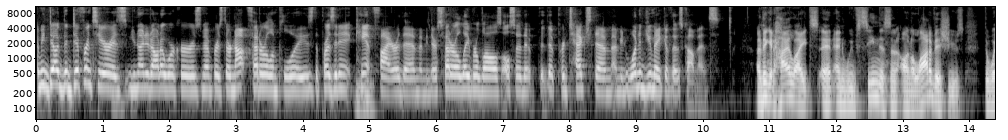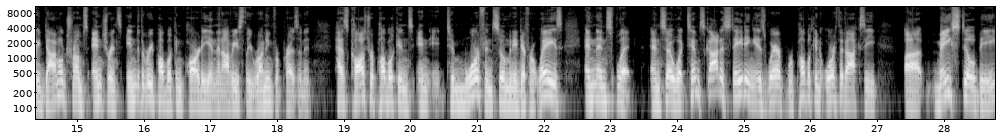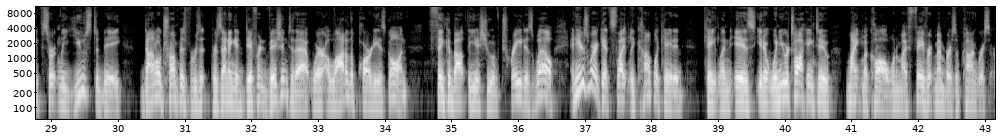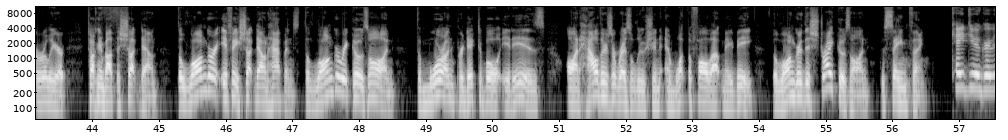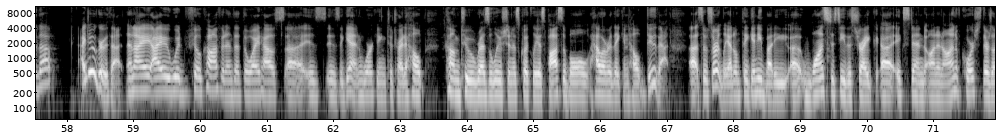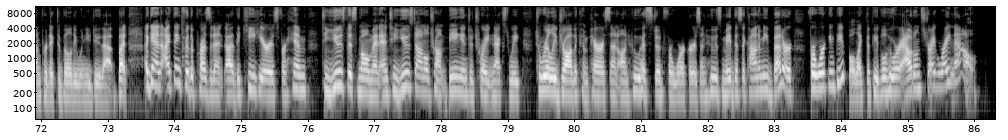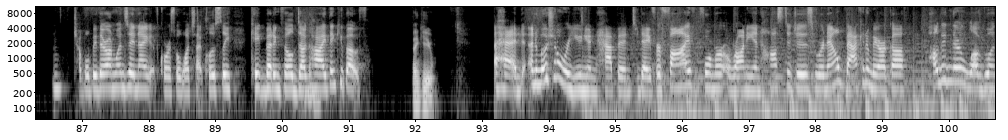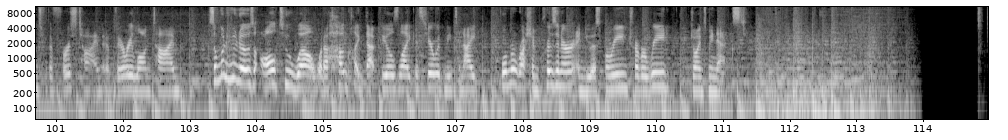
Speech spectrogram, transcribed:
I mean, Doug, the difference here is United Auto Workers members, they're not federal employees. The president can't mm-hmm. fire them. I mean, there's federal labor laws also that, that protect them. I mean, what did you make of those comments? I think it highlights, and, and we've seen this in, on a lot of issues, the way Donald Trump's entrance into the Republican Party and then obviously running for president has caused Republicans in, in, to morph in so many different ways and then split. And so, what Tim Scott is stating is where Republican orthodoxy uh, may still be, certainly used to be, Donald Trump is pre- presenting a different vision to that, where a lot of the party is gone. Think about the issue of trade as well. And here's where it gets slightly complicated Kaitlan, is you know when you were talking to Mike McCaul, one of my favorite members of Congress earlier, talking about the shutdown. The longer, if a shutdown happens, the longer it goes on, the more unpredictable it is on how there's a resolution and what the fallout may be. The longer this strike goes on, the same thing. Kate, do you agree with that? I do agree with that, and I, I would feel confident that the White House uh, is is again working to try to help come to a resolution as quickly as possible. However, they can help do that. Uh, so certainly, I don't think anybody uh, wants to see the strike uh, extend on and on. Of course, there's unpredictability when you do that. But again, I think for the president, uh, the key here is for him to use this moment and to use Donald Trump being in Detroit next week to really draw the comparison on who has stood for workers and who's made this economy better for working people, like the people who are out on strike right now. Chubb will be there on Wednesday night. Of course, we'll watch that closely. Kate Bedingfield, Doug Heye, thank you both. Thank you. Ahead, an emotional reunion happened today for five former Iranian hostages who are now back in America, hugging their loved ones for the first time in a very long time. Someone who knows all too well what a hug like that feels like is here with me tonight. Former Russian prisoner and U.S. Marine Trevor Reed joins me next.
